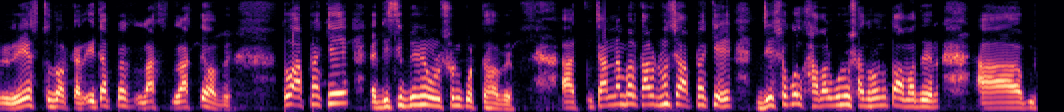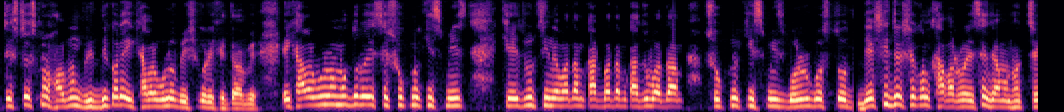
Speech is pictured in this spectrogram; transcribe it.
রেস্ট দরকার, এটা আপনার রাখতে হবে। তো আপনাকে ডিসিপ্লিনে অনুসরণ করতে হবে। আর চার নাম্বার কারণ হচ্ছে আপনাকে যে সকল খাবারগুলো সাধারণত আমাদের টেস্টোস্টেরন হরমোন বৃদ্ধি করে, এই খাবারগুলো বেশি করে খেতে হবে। এই খাবারগুলোর মধ্যে রয়েছে শুকনো কিশমিশ খেজুর, চিনাবাদাম, কাঠবাদাম, কাজু বাদাম, শুকনো কিশমিশ গরুর গোস্ত, দেশি যে সকল খাবার রয়েছে, যেমন হচ্ছে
